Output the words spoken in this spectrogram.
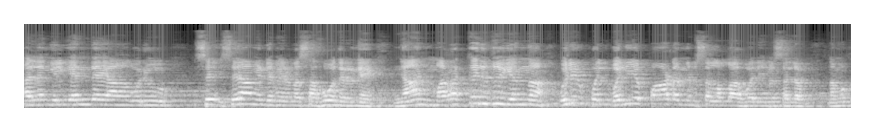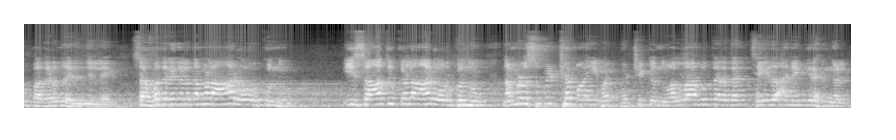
അല്ലെങ്കിൽ എന്റെ ആ ഒരു ഇസ്ലാമിന്റെ പേരുള്ള സഹോദരനെ ഞാൻ മറക്കരുത് എന്ന ഒരു വലിയ പാഠം നബി സല്ലല്ലാഹു അലൈഹി വസല്ലം നമുക്ക് പകർന്നു തരുന്നില്ലേ? സഹോദരങ്ങളെ നമ്മൾ ആരോർക്കുന്നു? ഈ സാധുക്കൾ ആരോർക്കുന്നു നമ്മൾ സുഭിക്ഷമായി ഭക്ഷിക്കുന്നു. അള്ളാഹു തലതൻ ചെയ്ത അനുഗ്രഹങ്ങൾ.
